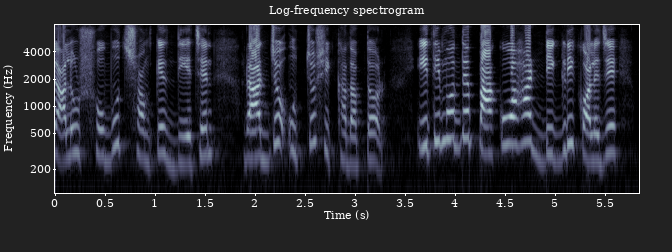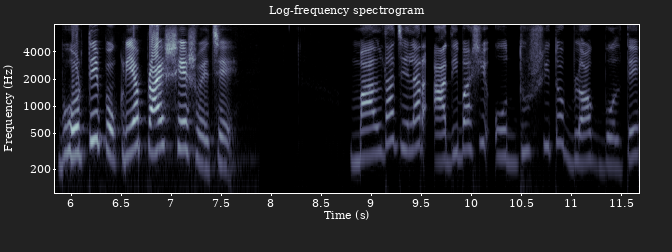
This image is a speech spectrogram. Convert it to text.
চালুর সবুজ সংকেত দিয়েছেন রাজ্য উচ্চ শিক্ষা দপ্তর। ইতিমধ্যে পাকুয়াহাট ডিগ্রি কলেজে ভর্তি প্রক্রিয়া প্রায় শেষ হয়েছে। মালদা জেলার আদিবাসী অধ্যুষিত ব্লক বলতে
